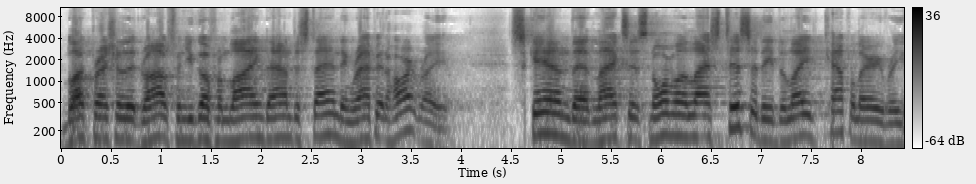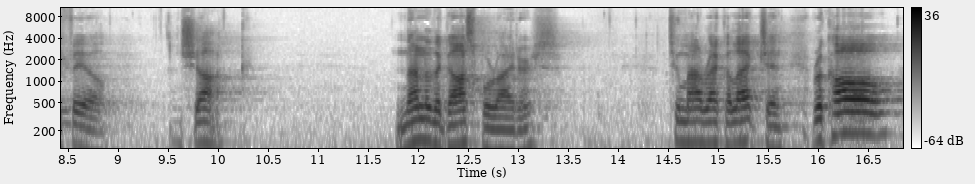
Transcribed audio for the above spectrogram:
blood pressure that drops when you go from lying down to standing, rapid heart rate, skin that lacks its normal elasticity, delayed capillary refill, and shock. None of the gospel writers, to my recollection, recall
